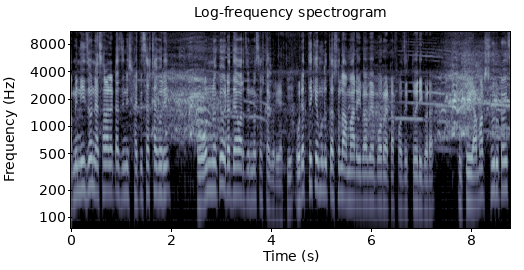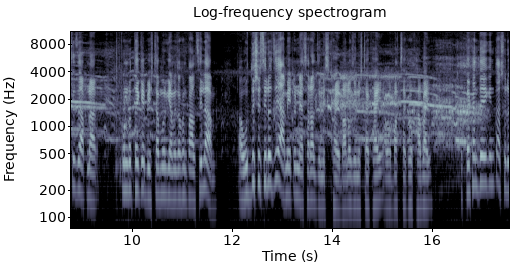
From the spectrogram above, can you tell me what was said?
আমি নিজেও ন্যাচারাল একটা জিনিস খাইতে চেষ্টা করি ও অন্যকে ওটা দেওয়ার জন্য চেষ্টা করি আর কি। ওটার থেকে মূলত আসলে আমার এইভাবে বড় একটা প্রজেক্ট তৈরি করা। কিন্তু আমার শুরুটা হয়েছে যে আপনার পনেরো থেকে বিশটা মুরগি আমি যখন পালছিলাম উদ্দেশ্য ছিল যে আমি একটু ন্যাচারাল জিনিস খাই, ভালো জিনিসটা খাই, আমার বাচ্চাকেও খাবাই তো এখান থেকে কিন্তু আসলে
